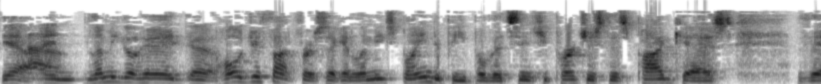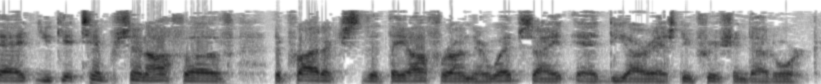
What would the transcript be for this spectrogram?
Yeah, um, and let me go ahead, uh, hold your thought for a second. Let me explain to people that since you purchased this podcast, that you get 10% off of the products that they offer on their website at drsnutrition.org.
